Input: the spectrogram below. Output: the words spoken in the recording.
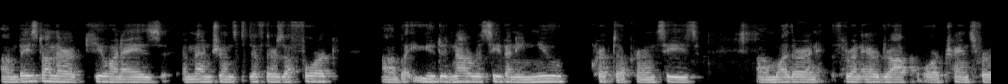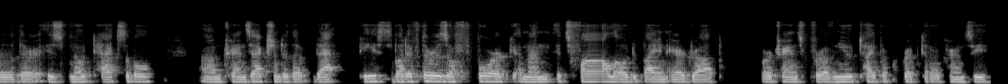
Um, based on their Q and A's, it mentions if there's a fork, uh, but you did not receive any new cryptocurrencies, um, whether an, through an airdrop or transfer, there is no taxable um, transaction to the, that piece. But if there is a fork and then it's followed by an airdrop or transfer of new type of cryptocurrency,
